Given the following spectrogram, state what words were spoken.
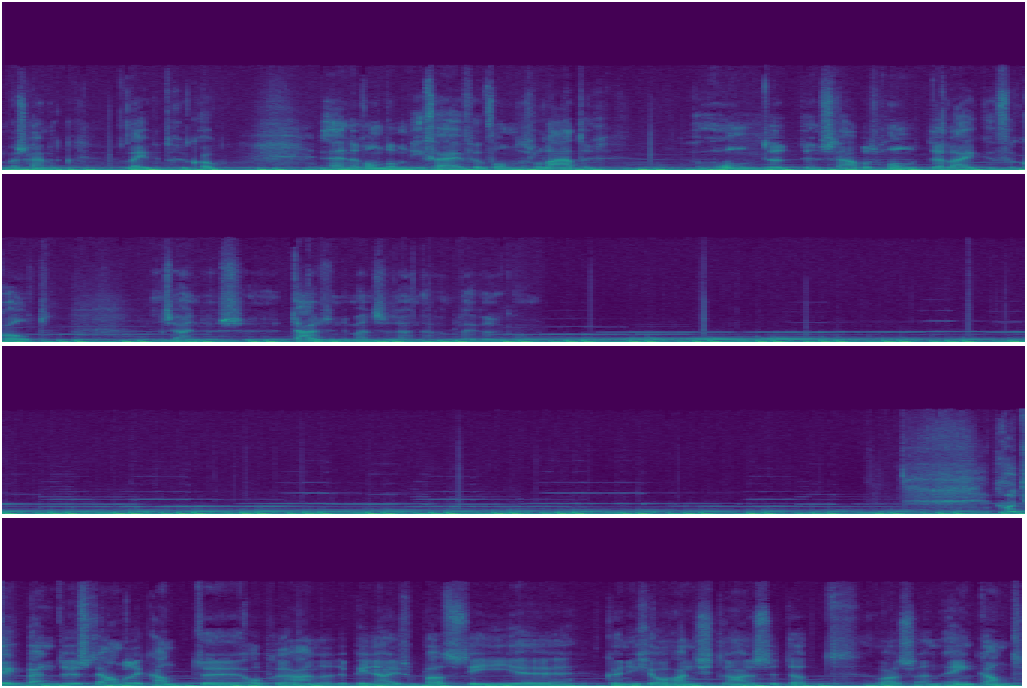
waarschijnlijk levend gekookt. En rondom die vijver vonden ze later honderden stapels, honderden lijken verkoold. Er zijn dus uh, duizenden mensen zijn daar om het leven gekomen. Goed, ik ben dus de andere kant uh, opgegaan naar de Pinhuizenplatz. Die uh, König Johannisstraße, dat was aan één kant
